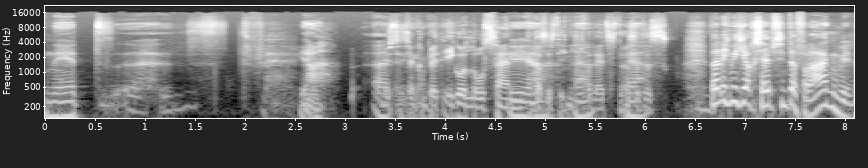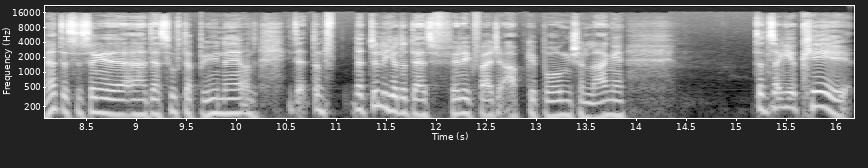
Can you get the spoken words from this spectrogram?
nicht, äh, ja. Du müsstest ja komplett egolos sein, ja, dass es dich nicht ja, verletzt. Also ja. das Weil ich mich auch selbst hinterfragen will. Ne? Das ist, äh, der sucht der Bühne und dann natürlich, oder der ist völlig falsch abgebogen, schon lange. Dann sage ich, okay,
